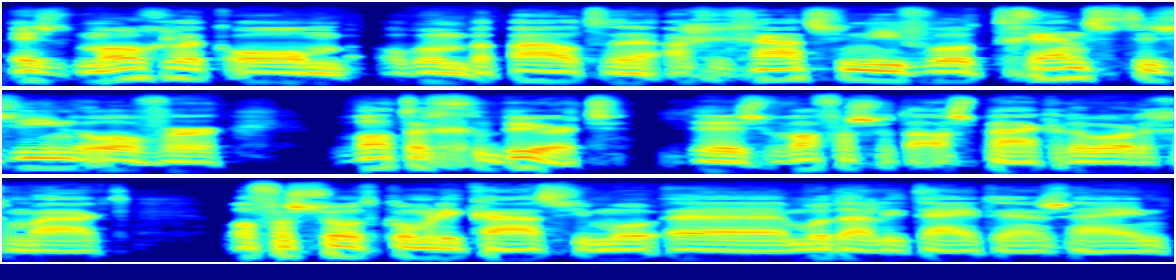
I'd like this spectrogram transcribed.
is het mogelijk om op een bepaald aggregatieniveau trends te zien over wat er gebeurt. Dus wat voor soort afspraken er worden gemaakt, wat voor soort communicatiemodaliteiten er zijn,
